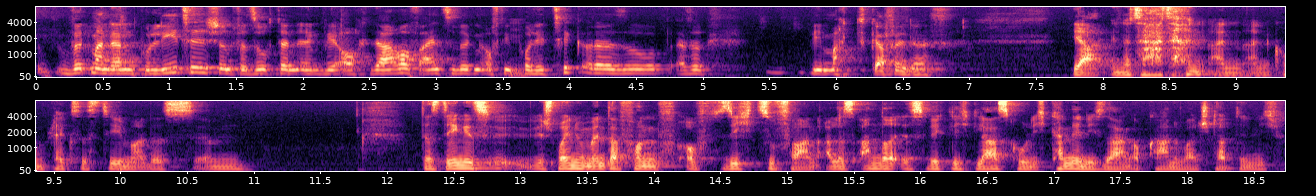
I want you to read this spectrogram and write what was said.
wird man dann politisch und versucht dann irgendwie auch darauf einzuwirken, auf die. Politik oder so? Also wie macht Gaffel das? Ja, in der Tat ein, ein, ein komplexes Thema. Das, ähm, das Ding ist, wir sprechen im Moment davon, auf Sicht zu fahren. Alles andere ist wirklich Glaskohle. Ich kann dir nicht sagen, ob Karneval stattfindet. Ich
